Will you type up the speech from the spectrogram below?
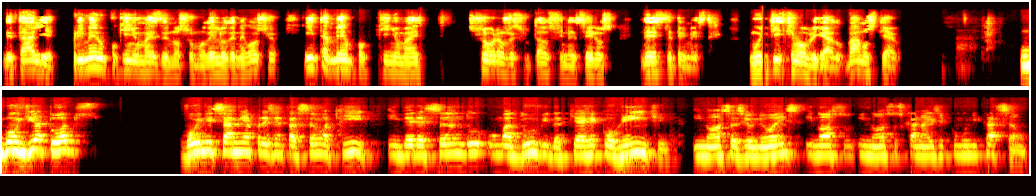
detalhe, primeiro um pouquinho mais de nosso modelo de negócio e também um pouquinho mais sobre os resultados financeiros deste trimestre. Muitíssimo obrigado. Vamos, Tiago. Um bom dia a todos. Vou iniciar minha apresentação aqui endereçando uma dúvida que é recorrente em nossas reuniões e nosso, em nossos canais de comunicação.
